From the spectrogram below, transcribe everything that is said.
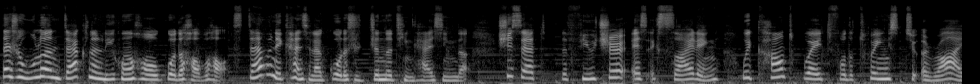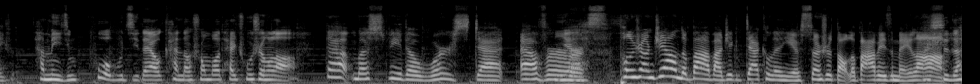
但是无论 Declan 离婚后过得好不好，Stephanie 看起来过得是真的挺开心的。She said the future is exciting. We can't wait for the twins to arrive. 他们已经迫不及待要看到双胞胎出生了。 That must be the worst dad ever. Yes 碰上这样的爸爸，这个 Declan 也算是倒了八辈子霉了啊。是的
